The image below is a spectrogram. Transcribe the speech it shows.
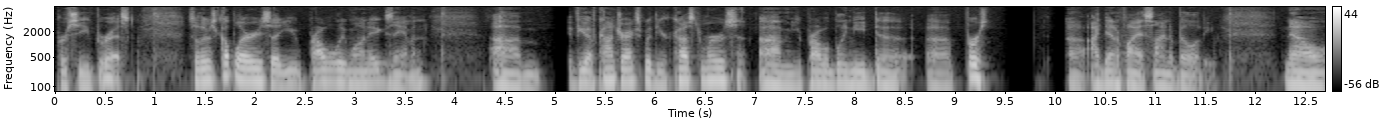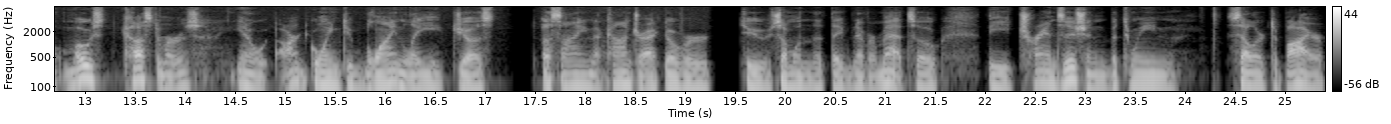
perceived risk. So there's a couple areas that you probably want to examine. Um, if you have contracts with your customers, um, you probably need to uh, first uh, identify assignability. Now, most customers you know, aren't going to blindly just assign a contract over to someone that they've never met. So the transition between seller to buyer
